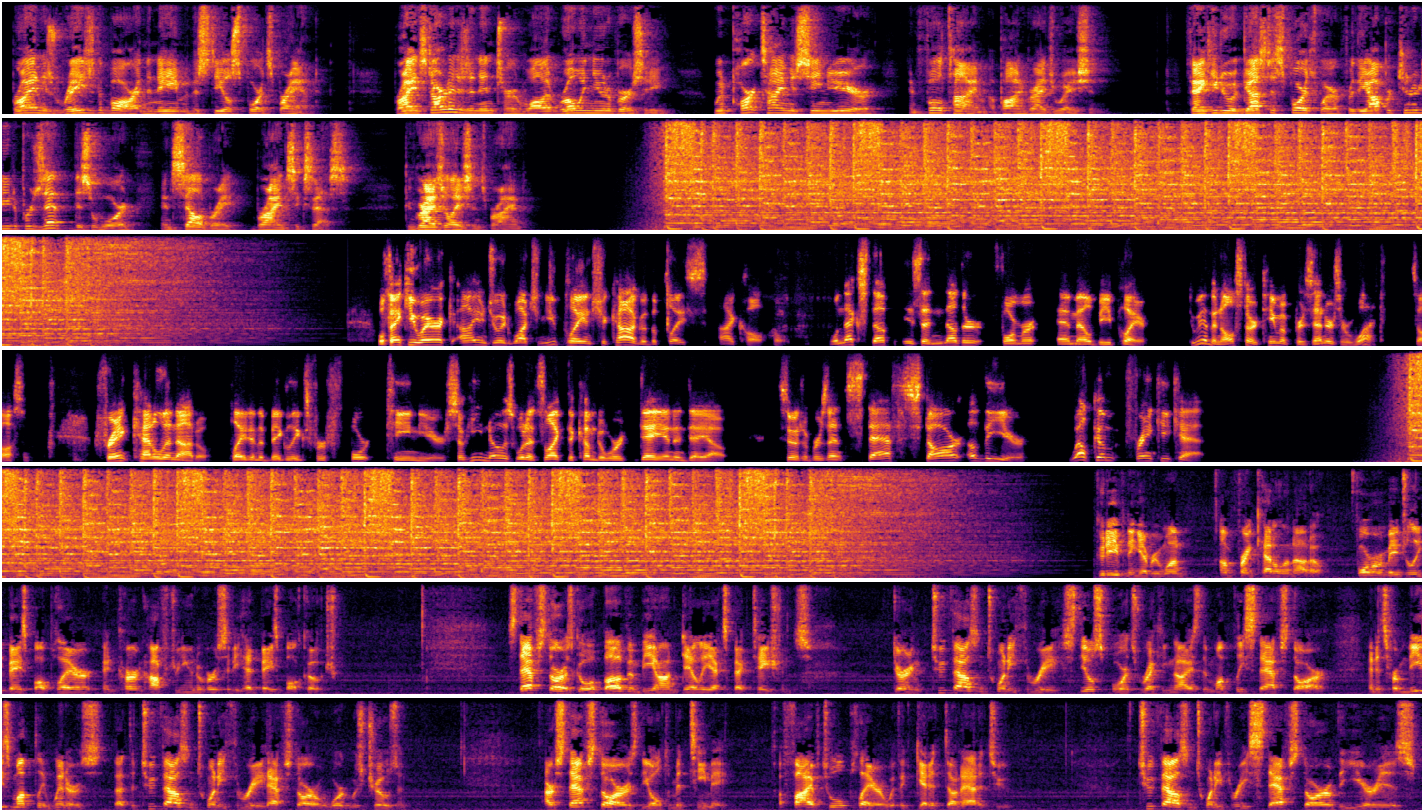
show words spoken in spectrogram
Brian has raised the bar in the name of the Steel Sports brand. Brian started as an intern while at Rowan University, went part-time his senior year, and full-time upon graduation. Thank you to Augusta Sportswear for the opportunity to present this award and celebrate Brian's success. Congratulations, Brian. Well, thank you, Eric. I enjoyed watching you play in Chicago, the place I call home. Well, next up is another former MLB player. Do we have an all star team of presenters or what? It's awesome. Frank Catalanotto played in the big leagues for 14 years, so he knows what it's like to come to work day in and day out. So, to present Staff Star of the Year, welcome Frankie Cat. Good evening, everyone. I'm Frank Catalanotto, former Major League Baseball player and current Hofstra University head baseball coach. Staff stars go above and beyond daily expectations. During 2023, Steel Sports recognized the monthly staff star, and it's from these monthly winners that the 2023 Staff Star Award was chosen. Our staff star is the ultimate teammate, a five tool player with a get it done attitude. 2023 Staff Star of the Year is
